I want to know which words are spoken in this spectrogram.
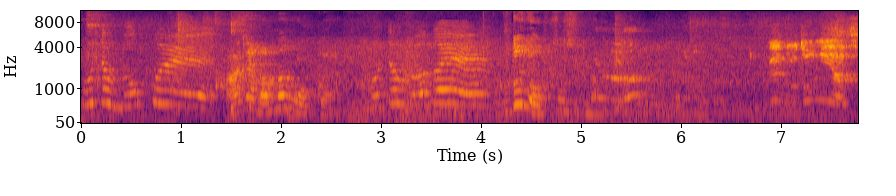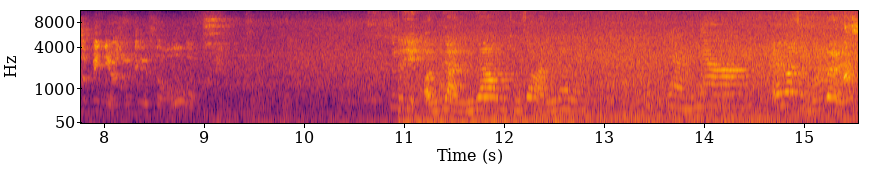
우도 먹을래 아니야, 맘만 먹을 거야. 우도 먹을래 우동이 없어, 수빈아. 웬 우동이야 수빈이 요즘 계속 수빈이, 언니 안녕, 동생 안녕. 안녕 빨간색 눌러야지. 맛있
